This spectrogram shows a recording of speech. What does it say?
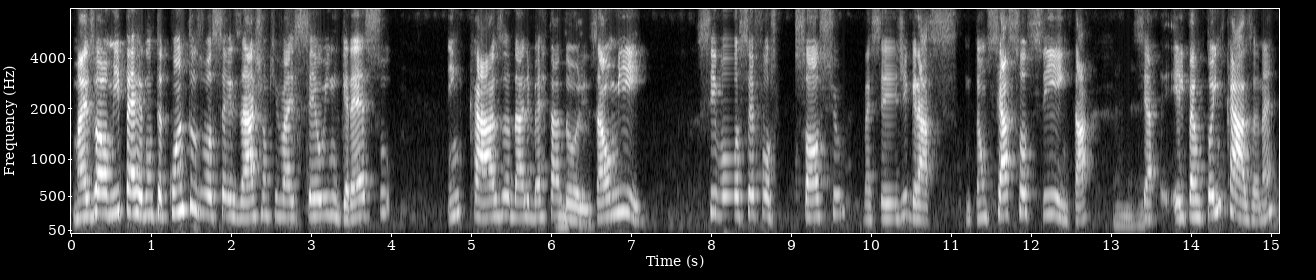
Mas o Almi pergunta quantos vocês acham que vai ser o ingresso em casa da Libertadores. Almi, se você for sócio, vai ser de graça. Então se associem, tá? Uhum. A... Ele perguntou em casa, né?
